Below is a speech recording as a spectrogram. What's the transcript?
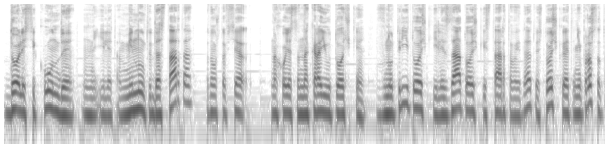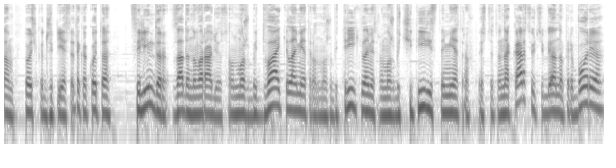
доли секунды или там минуты до старта, потому что все находятся на краю точки, внутри точки или за точкой стартовой, да, то есть точка это не просто там точка GPS, это какой-то цилиндр заданного радиуса. Он может быть 2 километра, он может быть 3 километра, он может быть 400 метров. То есть это на карте у тебя на приборе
